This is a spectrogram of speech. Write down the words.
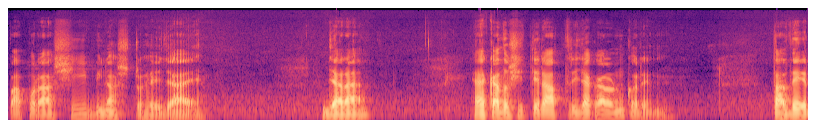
পাপরাশি বিনষ্ট হয়ে যায়। যারা একাদশীতে রাত্রি জাগরণ করেন, তাদের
